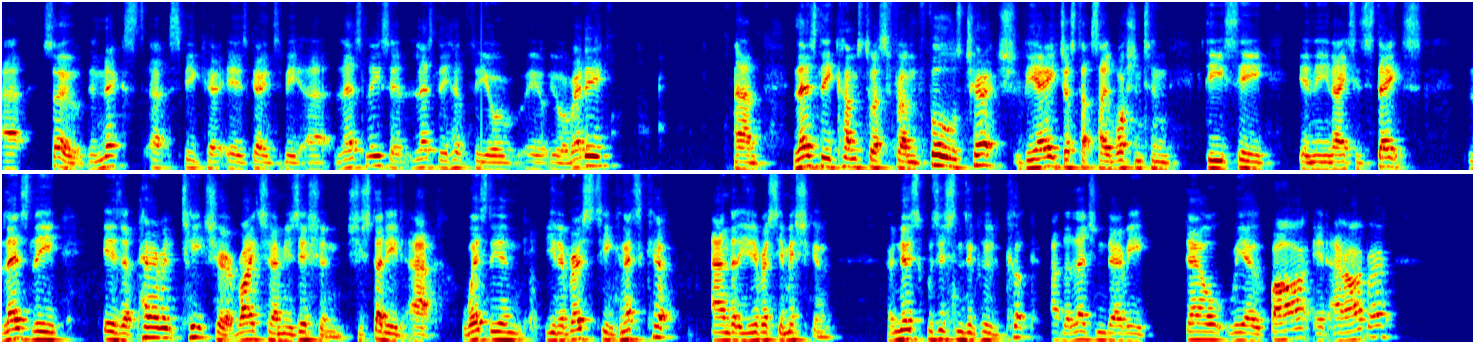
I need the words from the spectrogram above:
Uh, so the next uh, speaker is going to be uh, Leslie. So Leslie, hopefully you're, you're ready. Um, Leslie comes to us from Falls Church, VA, just outside Washington, DC in the United States. Leslie is a parent, teacher, writer, and musician. She studied at Wesleyan University in Connecticut and at the University of Michigan. Her notable positions include cook at the legendary Del Rio Bar in Ann Arbor,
